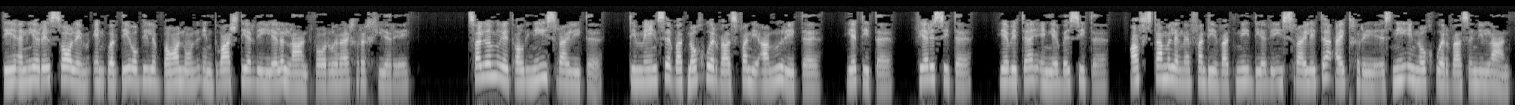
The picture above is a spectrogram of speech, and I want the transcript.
die in Jerusalem en ook die op die Libanon en dwars dier die hele land waar hy geregeer het. Salomo het al die Israëlieten, die mensen wat nog oor was van die Amorite, Jetite, Veresite, Jebite en Jebesite, afstammelingen van die wat niet dier die Israëlieten uitgeree is nie en nog oor was in die land,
